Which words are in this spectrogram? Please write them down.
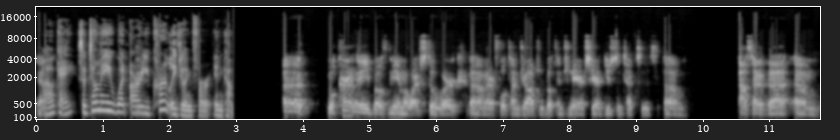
Yeah. Okay. So, tell me, what are you currently doing for income? Uh, well, currently, both me and my wife still work um, at our full time jobs. We're both engineers here in Houston, Texas. Um, outside of that, um,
